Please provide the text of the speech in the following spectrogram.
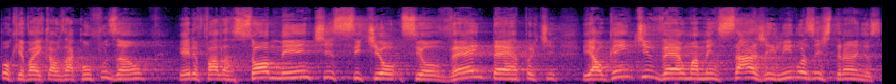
porque vai causar confusão. Ele fala somente se, te, se houver intérprete e alguém tiver uma mensagem em línguas estranhas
